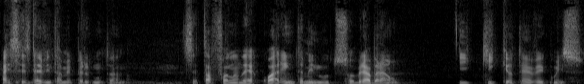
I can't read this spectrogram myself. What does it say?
Aí vocês devem estar me perguntando: você está falando aí há 40 minutos sobre Abraão. E o que, que eu tenho a ver com isso?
